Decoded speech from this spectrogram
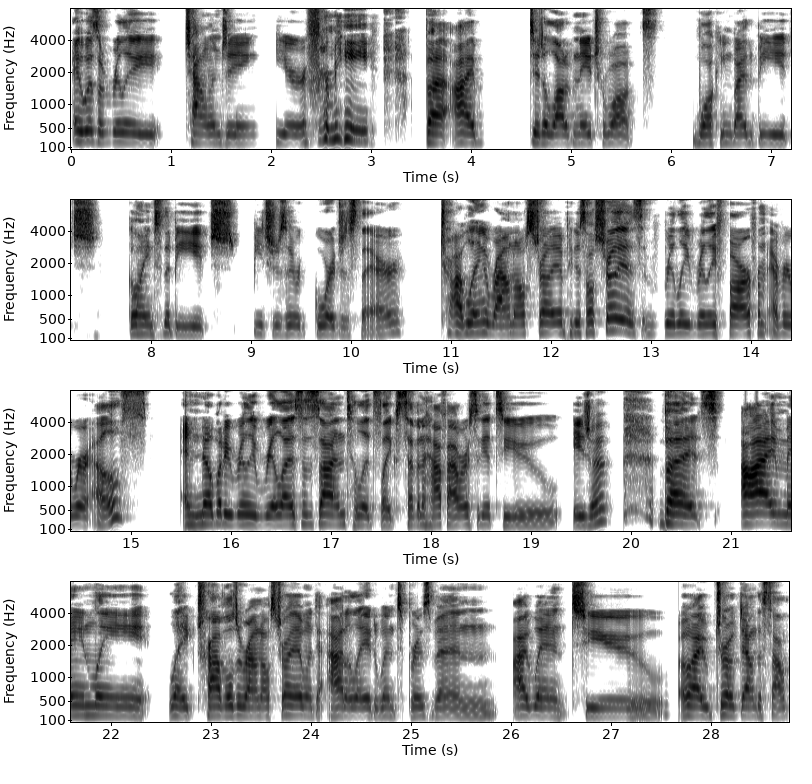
it was a really challenging year for me, but I did a lot of nature walks, walking by the beach, going to the beach. Beaches are gorgeous there. Traveling around Australia because Australia is really, really far from everywhere else. And nobody really realizes that until it's like seven and a half hours to get to Asia. But I mainly like traveled around Australia. Went to Adelaide, went to Brisbane. I went to, oh, I drove down the South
